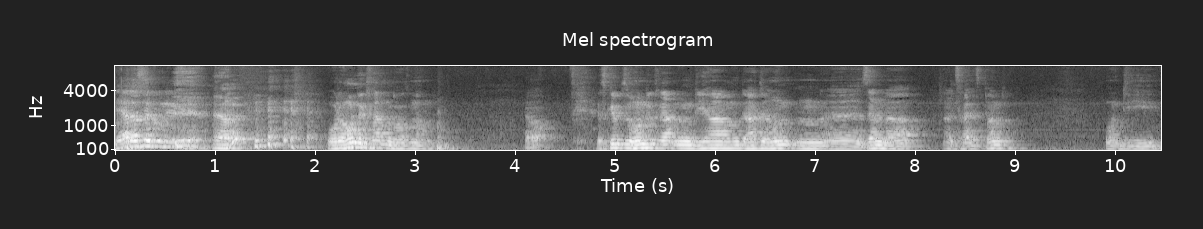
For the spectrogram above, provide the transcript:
ja, das ist eine gute Idee. Ja. oder Hundeklappen draus machen. Ja. Es gibt so Hundeklappen, die haben, da hat der Hund einen äh, Sender als Halsband und die,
